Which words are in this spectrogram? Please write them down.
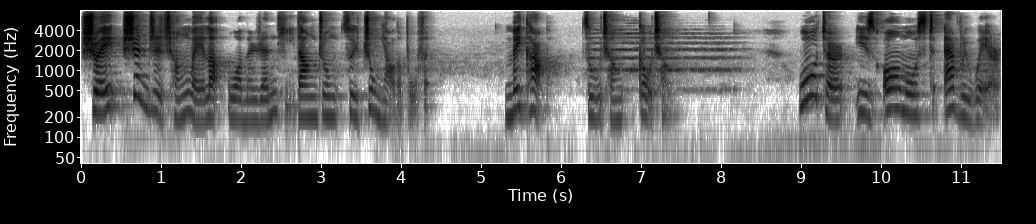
水甚至成为了我们人体当中最重要的部分。 Make up 组成、构成。Water is almost everywhere。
